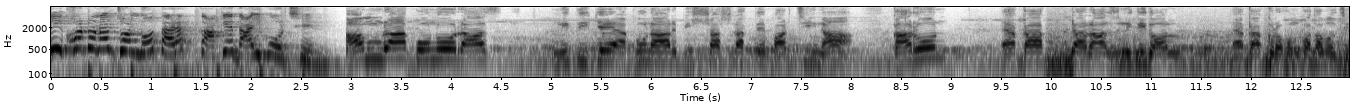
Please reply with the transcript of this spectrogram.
এই ঘটনার জন্য তারা কাকে দায়ী করছেন? আমরা কোনো রাজনীতিকে এখন আর বিশ্বাস রাখতে পারছি না। কারণ এক একটা রাজনীতি দল এক এক রকম কথা বলছে।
